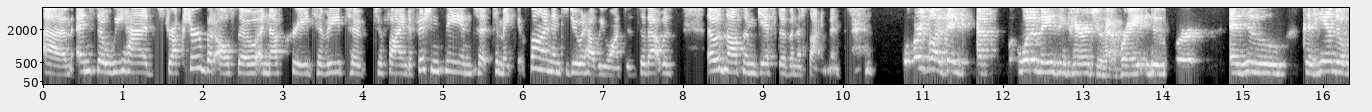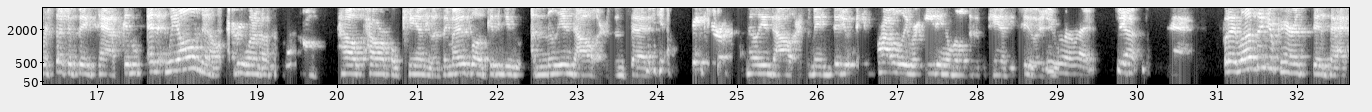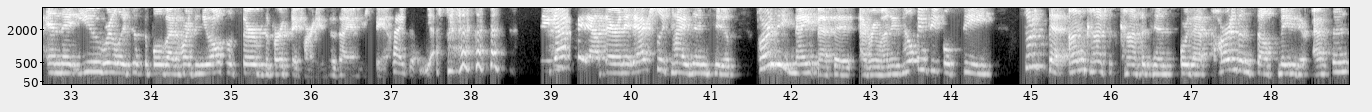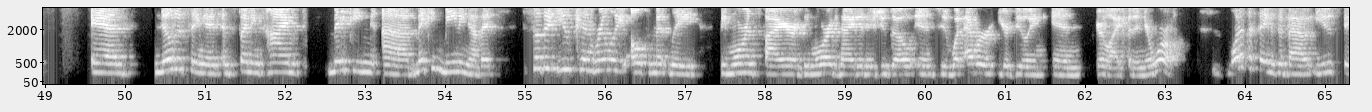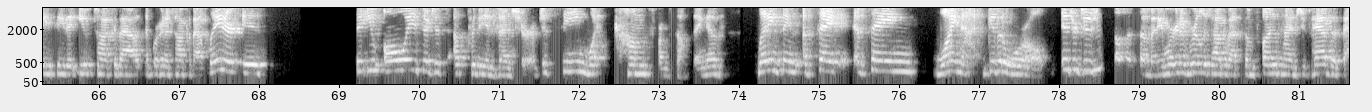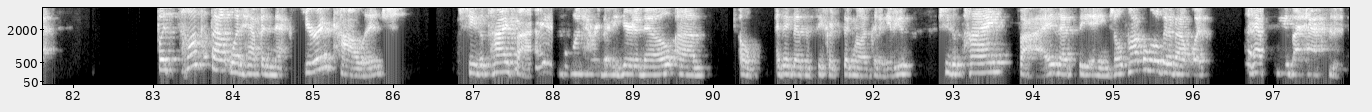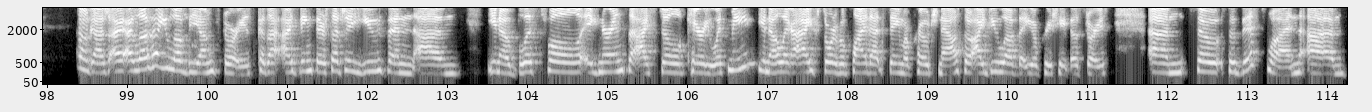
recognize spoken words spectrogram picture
Um, and so we had structure but also enough creativity to to find efficiency and to, to make it fun and to do it how we wanted. So that was that was an awesome gift of an assignment. Well first of all i think uh, what amazing parents you have right? Who were and who could hand over such a big task. And and we all know every one of us how powerful candy was. They might as well have given you a million dollars and said yeah take care of this million dollars. I mean, did you, you probably were eating a little bit of the candy too, as you, you were right. Yeah. But I love that your parents did that and that you really took the bull by the horns and you also served the birthday parties, as I understand. I did, yes. you got it out there, and it actually ties into part of the Ignite method, everyone, is helping people see sort of that unconscious competence or that part of themselves, maybe their essence, and noticing it and spending time making uh, making meaning of it so that you can really ultimately be more inspired be more ignited as you go into whatever you're doing in your life and in your world. Mm-hmm. one of the things about you stacy that you've talked about that we're going to talk about later is that you always are just up for the adventure of just seeing what comes from something of letting things of saying of saying why not? Give it a whirl. Introduce mm-hmm. yourself to somebody. And we're going to really talk about some fun times you've had with that but talk about what happened next. You're in college. She's a Pi Phi. I just want everybody here to know. Um, oh, I think that's a secret signal I was going to give you. She's a Pi Phi. That's the angel. Talk a little bit about what happened to you by accident. Oh gosh, I, I, love how you love the young stories because I, I, think there's such a youth and um, you know blissful ignorance that I still carry with me. You know, like I sort of apply that same approach now. So I do love that you appreciate those stories. Um, so so this one, um,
